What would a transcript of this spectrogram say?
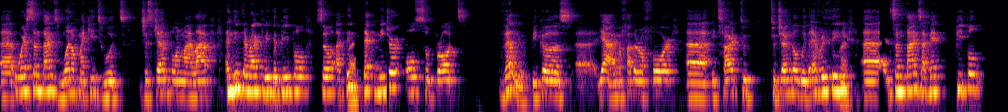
uh, where sometimes one of my kids would just jump on my lap and interact with the people. So I think right. that mixture also brought value because, uh, yeah, I'm a father of four. Uh, it's hard to, to jungle with everything. Right. Uh, and sometimes I met people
